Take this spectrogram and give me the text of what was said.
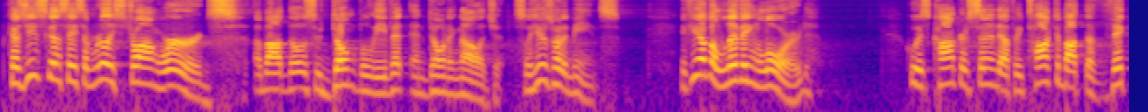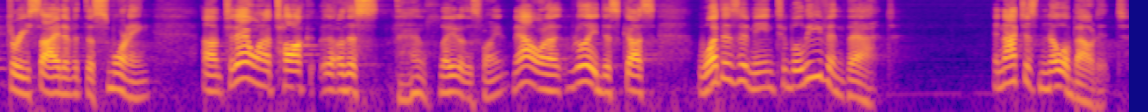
Because Jesus is going to say some really strong words about those who don't believe it and don't acknowledge it. So here's what it means If you have a living Lord who has conquered sin and death, we talked about the victory side of it this morning. Um, today I want to talk, or this later this morning, now I want to really discuss what does it mean to believe in that and not just know about it.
